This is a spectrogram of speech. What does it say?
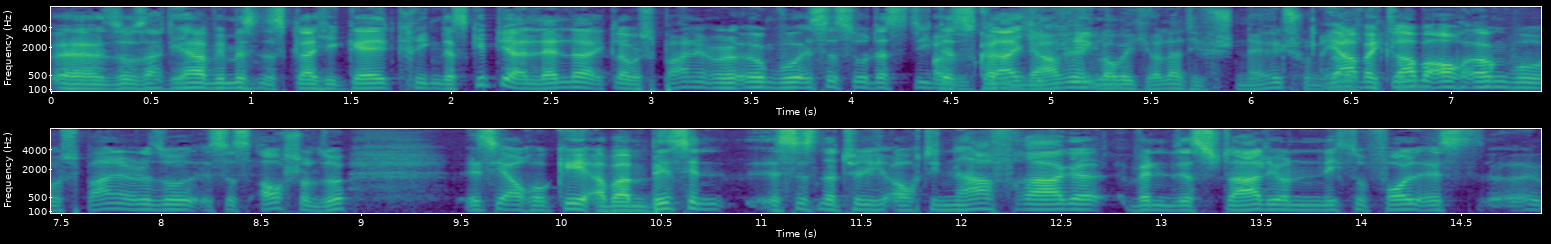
äh, so sagt, ja, wir müssen das gleiche Geld kriegen. Das gibt ja Länder, ich glaube Spanien oder irgendwo ist es so, dass die Also das gleiche kriegen. glaube ich, relativ schnell schon. Ja, aber ich glaube auch irgendwo Spanien oder so ist es auch schon so. Ist ja auch okay, aber ein bisschen ist es natürlich auch die Nachfrage, wenn das Stadion nicht so voll ist, äh,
